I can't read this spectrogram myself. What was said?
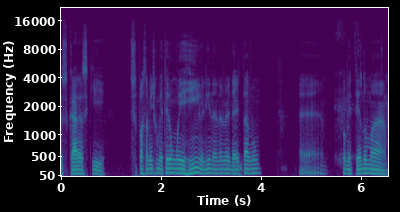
Que os caras que supostamente cometeram um errinho ali, né? Na verdade, estavam é, cometendo uma.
